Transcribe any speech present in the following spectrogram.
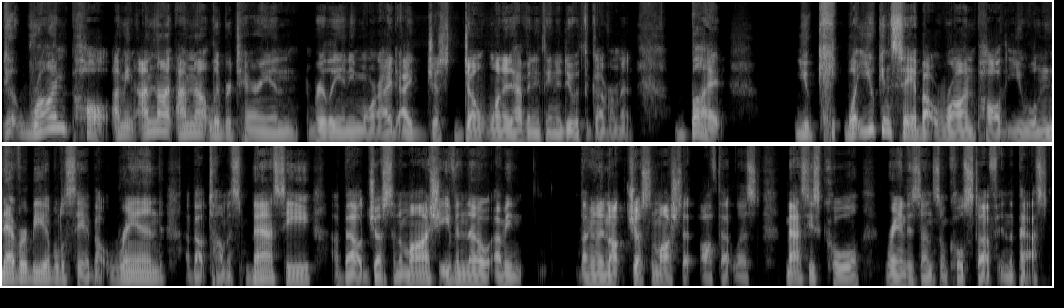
Yeah. ron paul i mean i'm not i'm not libertarian really anymore. I, I just don't want to have anything to do with the government. But you can, what you can say about Ron Paul that you will never be able to say about Rand, about Thomas Massie, about Justin Amash, even though I mean I'm going to knock Justin Amash that, off that list. Massie's cool. Rand has done some cool stuff in the past.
